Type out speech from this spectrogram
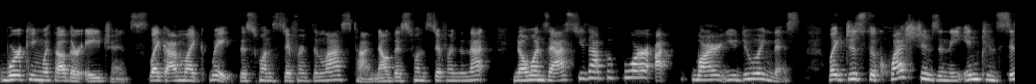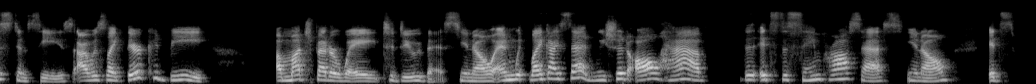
working with other agents. Like I'm like, wait, this one's different than last time. Now this one's different than that. No one's asked you that before. I, why aren't you doing this? Like just the questions and the inconsistencies. I was like, there could be a much better way to do this, you know. And w- like I said, we should all have the, it's the same process, you know. It's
